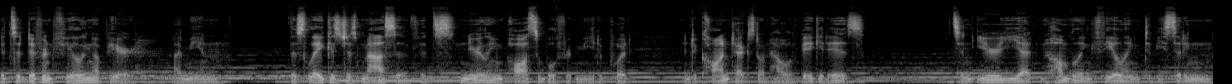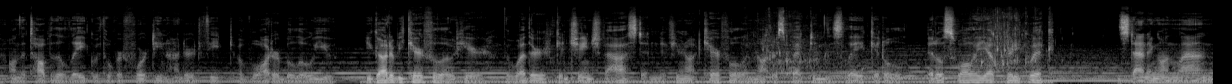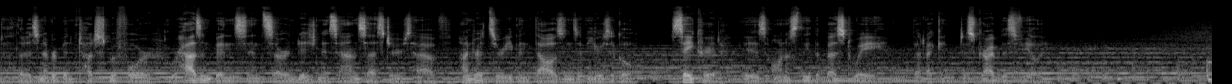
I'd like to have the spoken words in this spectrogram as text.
It's a different feeling up here. I mean, this lake is just massive. It's nearly impossible for me to put into context on how big it is. It's an eerie yet humbling feeling to be sitting on the top of the lake with over 1400 feet of water below you. You gotta be careful out here. The weather can change fast and if you're not careful and not respecting this lake, it'll it'll swallow you up pretty quick. Standing on land that has never been touched before, or hasn't been since our indigenous ancestors have, hundreds or even thousands of years ago. Sacred is honestly the best way that I can describe this feeling.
